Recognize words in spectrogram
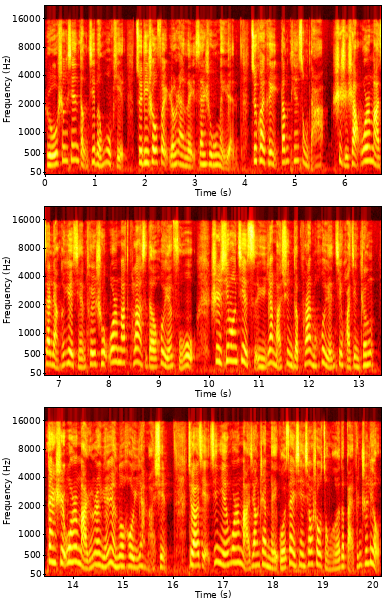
如生鲜等基本物品，最低收费仍然为三十五美元，最快可以当天送达。事实上，沃尔玛在两个月前推出 Walmart Plus 的会员服务，是希望借此与亚马逊的 Prime 会员计划竞争。但是，沃尔玛仍然远远落后于亚马逊。据了解，今年沃尔玛将占美国在线销售总额的百分之六，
